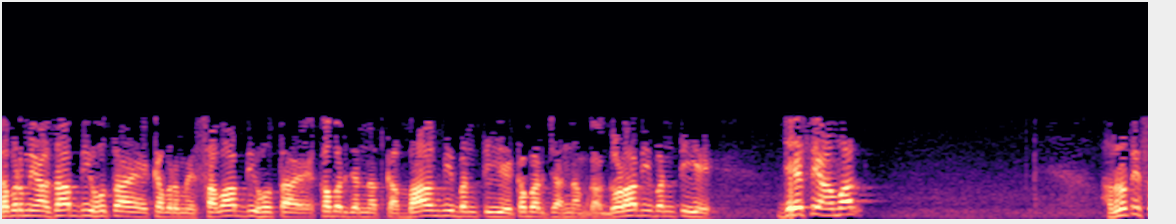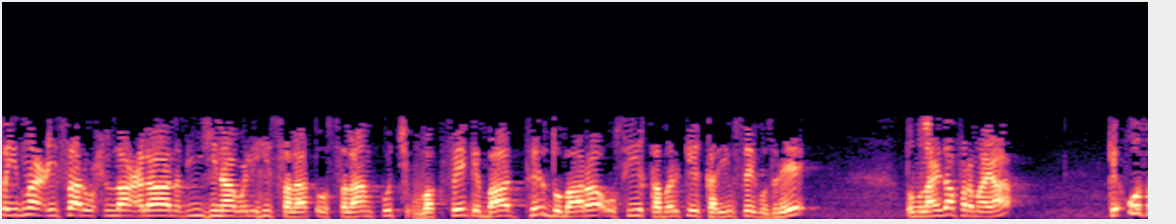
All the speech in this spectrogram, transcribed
قبر میں عذاب بھی ہوتا ہے، قبر میں ثواب بھی ہوتا ہے، قبر جنت کا باغ بھی بنتی ہے، قبر جہنم کا گڑا بھی بنتی ہے۔ جیسے اعمال حضرت سیدنا عیسیٰ رح اللہ علیہ نبی جنا ولی سلاۃ والسلام کچھ وقفے کے بعد پھر دوبارہ اسی قبر کے قریب سے گزرے۔ تو ملاحظہ فرمایا کہ اس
